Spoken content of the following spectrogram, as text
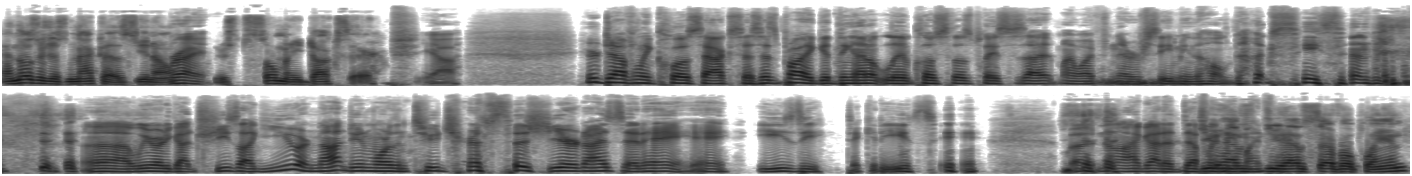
and those are just meccas, you know. Right. There's so many ducks there. Yeah. You're definitely close access. It's probably a good thing I don't live close to those places. I, my wife never see me the whole duck season. uh, we already got. She's like, "You are not doing more than two trips this year," and I said, "Hey, hey, easy, take it easy." But no, I gotta Do definitely you be have mindful. Do you have several planned?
